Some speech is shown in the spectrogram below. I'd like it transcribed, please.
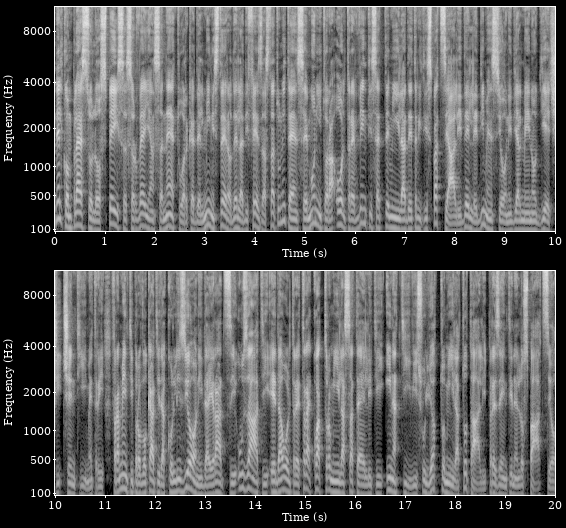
Nel complesso lo Space Surveillance Network del Ministero della Difesa statunitense monitora oltre 27.000 detriti spaziali delle dimensioni di almeno 10 cm, frammenti provocati da collisioni, dai razzi usati e da oltre 3-4.000 satelliti inattivi sugli 8.000 totali presenti nello spazio,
